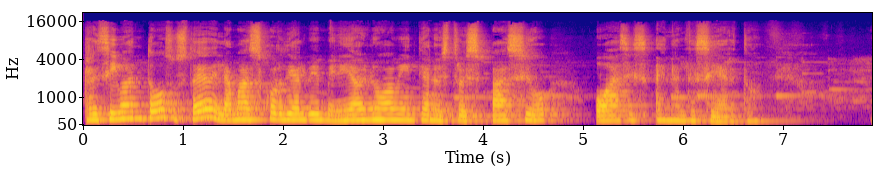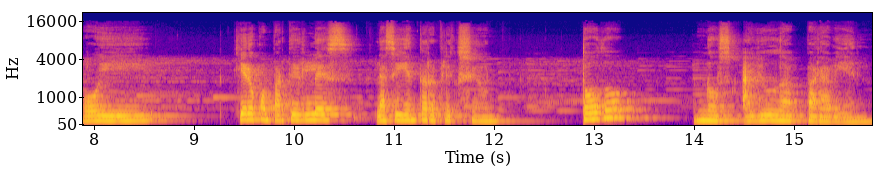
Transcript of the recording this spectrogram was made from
Reciban todos ustedes la más cordial bienvenida nuevamente a nuestro espacio Oasis en el Desierto. Hoy quiero compartirles la siguiente reflexión. Todo nos ayuda para bien.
